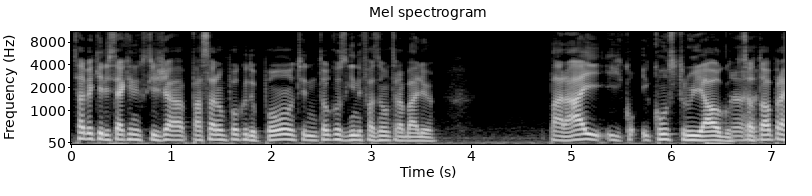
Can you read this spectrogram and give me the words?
sabe aqueles técnicos que já passaram um pouco do ponto e não estão conseguindo fazer um trabalho parar e, e e construir algo, só Aham. tá pra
